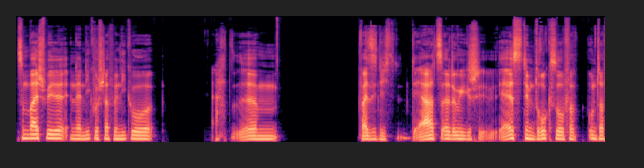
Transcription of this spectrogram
zum Beispiel in der Nico-Staffel, Nico, ach, ähm, weiß ich nicht, er hat halt irgendwie, gesch- er ist dem Druck so unter,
